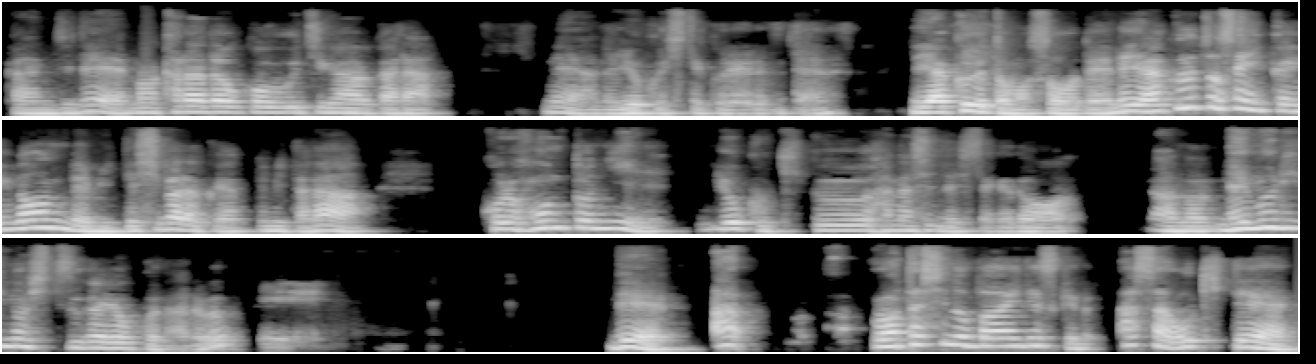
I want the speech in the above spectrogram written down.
感じで、まあ、体をこう内側からね、あの良くしてくれるみたいな。でヤクルトもそうで、で、ヤクルト1000一回飲んでみてしばらくやってみたら、これ本当によく聞く話でしたけど、あの、眠りの質が良くなる。えで、あ、私の場合ですけど、朝起きて、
